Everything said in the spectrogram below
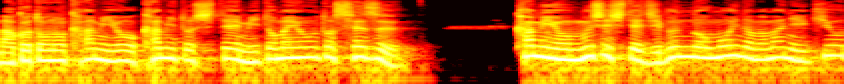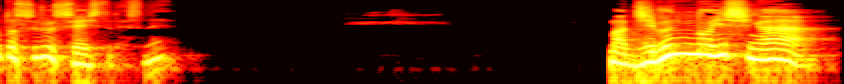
誠の神を神として認めようとせず、神を無視して自分の思いのままに生きようとする性質ですね。まあ自分の意志が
